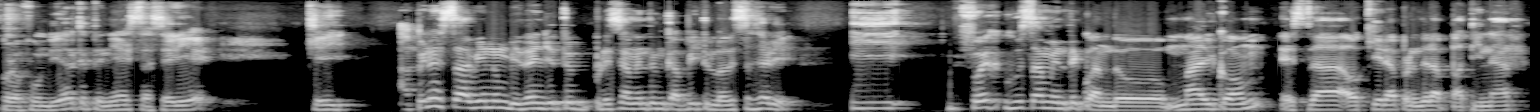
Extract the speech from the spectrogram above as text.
profundidad que tenía esta serie. Que apenas estaba viendo un video en YouTube, precisamente un capítulo de esta serie. Y fue justamente cuando Malcolm está o quiere aprender a patinar.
